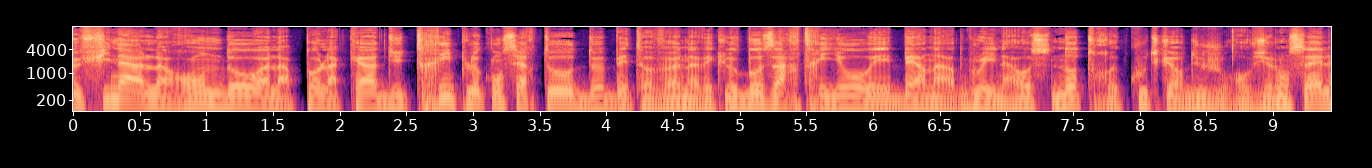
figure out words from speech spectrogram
Le final rondo à la polacca du triple concerto de Beethoven avec le Beaux-Arts Trio et Bernard Greenhouse, notre coup de cœur du jour au violoncelle,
